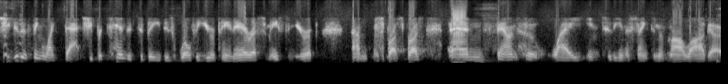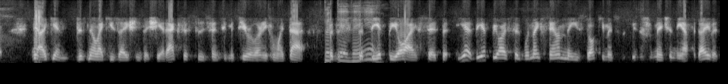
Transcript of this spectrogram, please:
she did a thing like that. She pretended to be this wealthy European heiress from Eastern Europe, um, surprise, surprise, and found her way into the inner sanctum of Mar-a-Lago. Now, again, there's no accusation that she had access to the sensitive material or anything like that. But, but the, the, FBI said that, yeah, the FBI said when they found these documents, this was mentioned the affidavit,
